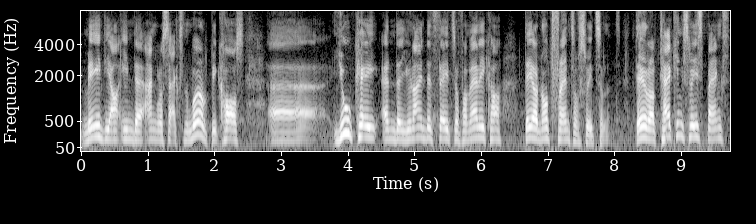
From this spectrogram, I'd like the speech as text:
media in the Anglo-Saxon world because uh, UK and the United States of America, they are not friends of Switzerland. They are attacking Swiss banks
